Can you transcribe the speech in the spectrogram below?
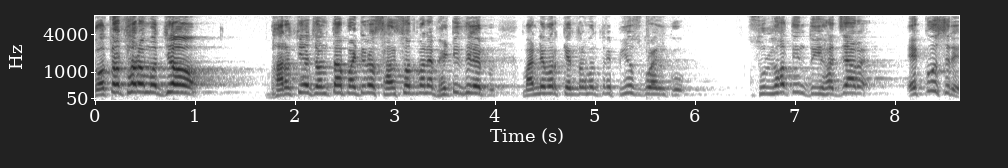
গতথর মধ্য ଭାରତୀୟ ଜନତା ପାର୍ଟିର ସାଂସଦମାନେ ଭେଟିଥିଲେ ମାନ୍ୟବର କେନ୍ଦ୍ରମନ୍ତ୍ରୀ ପିୟୁଷ ଗୋଏଲଙ୍କୁ ଷୋହଳ ତିନି ଦୁଇ ହଜାର ଏକୋଇଶରେ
